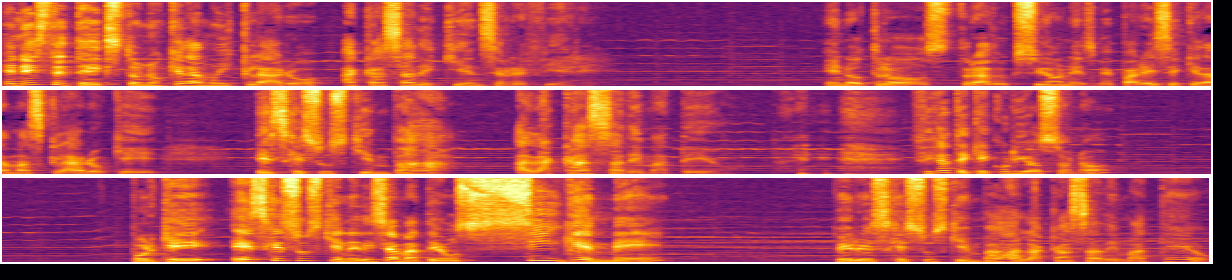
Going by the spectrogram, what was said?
En este texto no queda muy claro a casa de quién se refiere. En otras traducciones me parece queda más claro que es Jesús quien va a la casa de Mateo. Fíjate qué curioso, ¿no? Porque es Jesús quien le dice a Mateo, sígueme, pero es Jesús quien va a la casa de Mateo.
